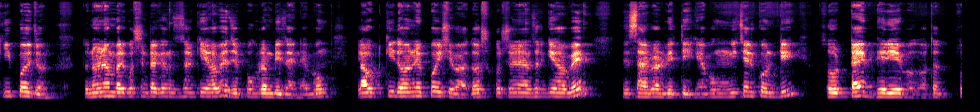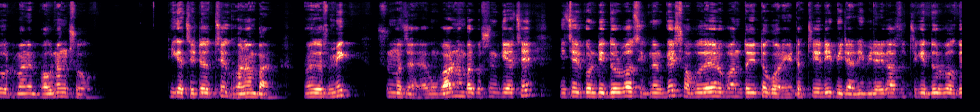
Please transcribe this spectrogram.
কি প্রয়োজন? তো নয় নম্বর কোশ্চেনটার অ্যান্সার কি হবে? যে প্রোগ্রাম ডিজাইন এবং ক্লাউড কি ধরনের পরিষেবা? দশ কোশ্চেনের অ্যান্সার কি হবে? যে সার্ভার ভিত্তিক এবং নিচের কোনটি? ফ্লোট টাইপ ভেরিয়েবল অর্থাৎ ফ্লোট মানে ভগ্নাংশ। ঠিক আছে, এটা হচ্ছে ঘ নাম্বার নয় দশমিক শূন্য চার এবং বারো নম্বর কোশ্চেন কি আছে? নিচের কোনটি দুর্বল সিগন্যালকে সবলে রূপান্তরিত করে। এটা হচ্ছে রিপিটার রিপিটার কাজ হচ্ছে কি দুর্বলকে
